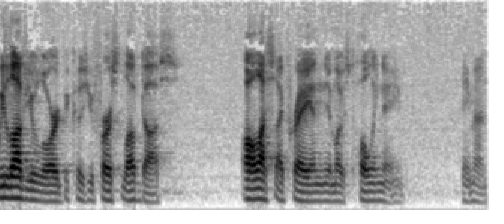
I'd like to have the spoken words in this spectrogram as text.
We love you, Lord, because you first loved us. All us I pray in the most holy name. Amen.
